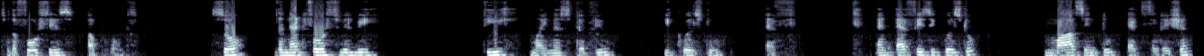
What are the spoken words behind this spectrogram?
So the force is upwards. So the net force will be T minus W equals to F. And F is equals to mass into acceleration.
